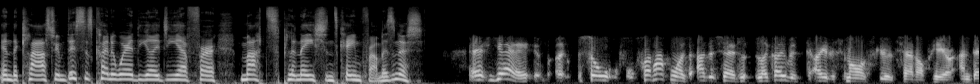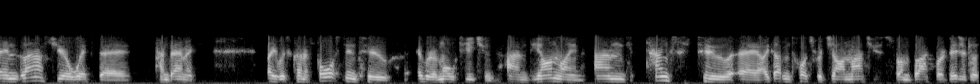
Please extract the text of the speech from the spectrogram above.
in the classroom. This is kind of where the idea for Mathsplanations came from, isn't it? Uh, yeah. So what happened was, as I said, like I was, I had a small school set up here, and then last year with the pandemic, I was kind of forced into remote teaching and the online. And thanks to, uh, I got in touch with John Matthews from Blackboard Digital,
